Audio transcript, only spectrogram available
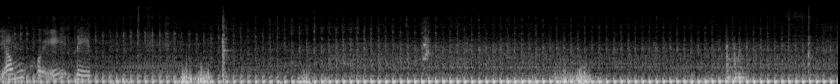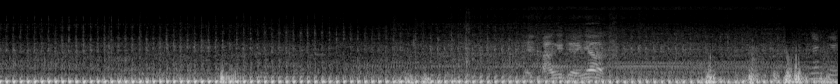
giống khỏe đẹp Để bán cái trời nhá. nhanh vậy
